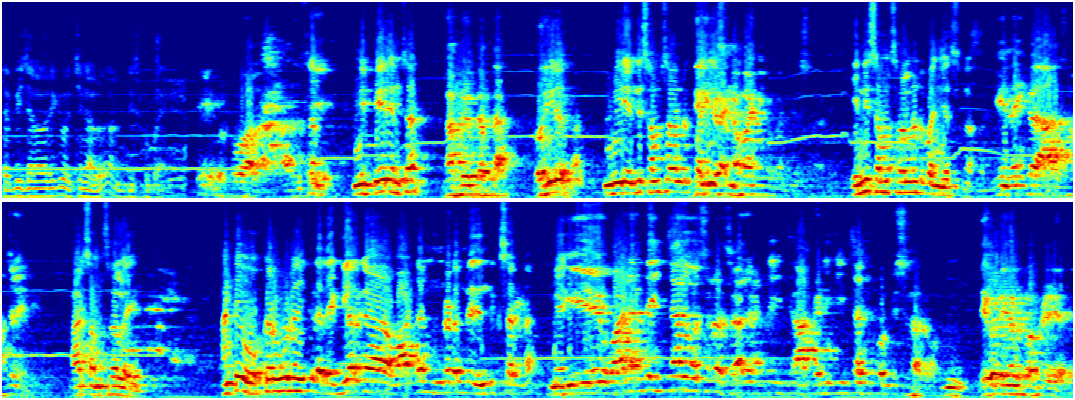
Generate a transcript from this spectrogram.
ఛబ్బీస్ జనవరికి వచ్చినారు అది తీసుకుపోయాను మీ పేరేం సార్? నా పేరు దత్త. మీరు మీరు ఎన్ని సంవత్సరాల నుండి పనిచేస్తున్నారు? ఎన్ని సంవత్సరాల నుండి పనిచేస్తున్నారు? నేను ఇక్కడ ఆరు సంవత్సరాలు అయింది. ఆరు సంవత్సరాలు అయింది. అంటే ఒక్కరు కూడా ఇక్కడ రెగ్యులర్గా వాడడం ఉండడం లేదు. ఎందుకు సార్ ఇక్కడ? ఏ వాడంటే ఇన్ఛార్జ్ వస్తున్నారు సార్. అంటే అక్కడి నుంచి ఇన్ఛార్జ్ పంపిస్తున్నారు. దిగుడు పంపించలేదు.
